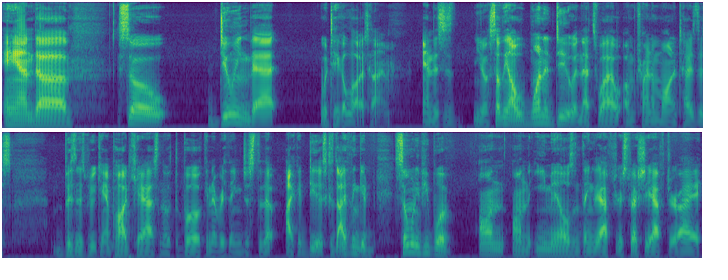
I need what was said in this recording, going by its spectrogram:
And uh so doing that would take a lot of time. And this is, you know, something I want to do and that's why I'm trying to monetize this business bootcamp podcast and with the book and everything just so that I could do this cuz I think it, so many people have on on the emails and things after especially after I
